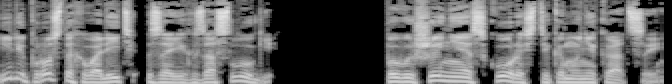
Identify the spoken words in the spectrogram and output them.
или просто хвалить за их заслуги. повышение скорости коммуникации.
